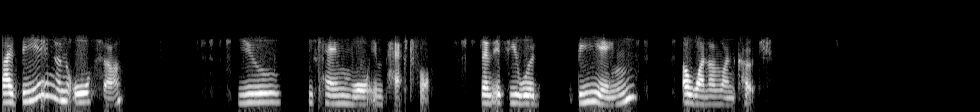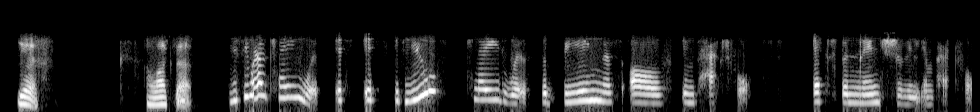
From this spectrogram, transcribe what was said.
By being an author, you became more impactful than if you were being a one on one coach. Yes. I like that. You see what I'm playing with? It's it's if you played with the beingness of impactful, exponentially impactful,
